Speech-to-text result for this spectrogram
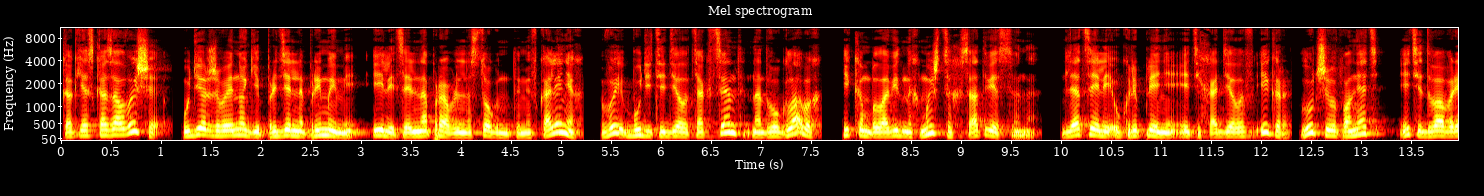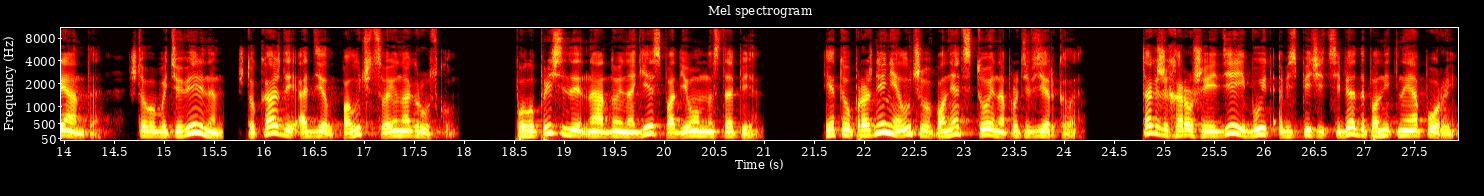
Как я сказал выше, удерживая ноги предельно прямыми или целенаправленно согнутыми в коленях, вы будете делать акцент на двуглавых и камбаловидных мышцах соответственно. Для целей укрепления этих отделов игр лучше выполнять эти два варианта, чтобы быть уверенным, что каждый отдел получит свою нагрузку. Полуприседы на одной ноге с подъемом на стопе. Это упражнение лучше выполнять стоя напротив зеркала. Также хорошей идеей будет обеспечить себя дополнительной опорой,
